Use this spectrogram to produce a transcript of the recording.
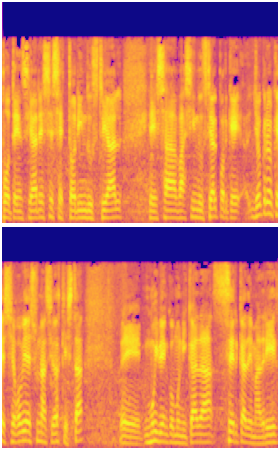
potenciar ese sector industrial, esa base industrial, porque yo creo que Segovia es una ciudad que está eh, muy bien comunicada, cerca de Madrid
